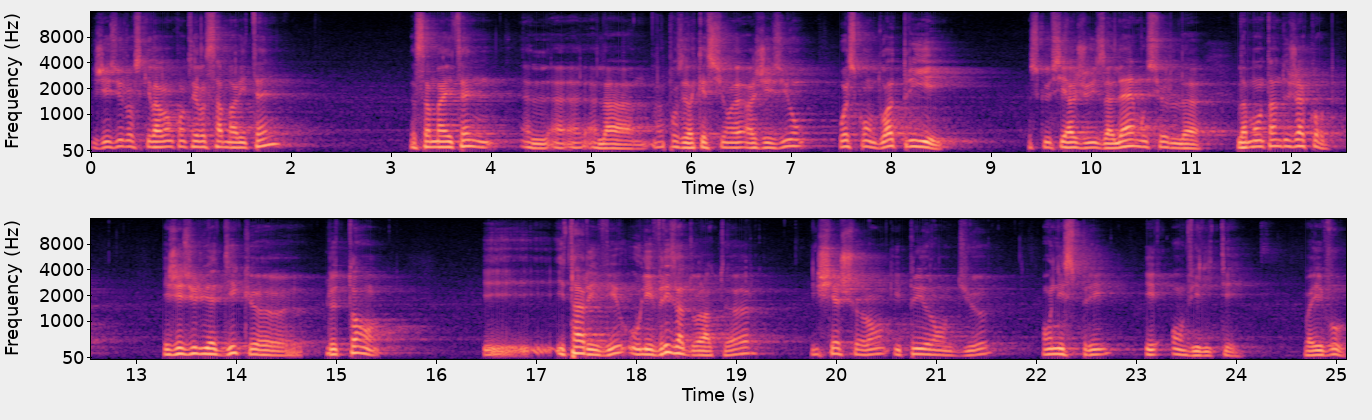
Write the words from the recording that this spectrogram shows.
Jésus, lorsqu'il a rencontré la Samaritaine, la Samaritaine, a, posé la question à Jésus, où est-ce qu'on doit prier? Est-ce que c'est à Jérusalem ou sur la, montagne de Jacob? Et Jésus lui a dit que le temps est arrivé où les vrais adorateurs, ils chercheront, ils prieront Dieu en esprit et en vérité. Voyez-vous?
